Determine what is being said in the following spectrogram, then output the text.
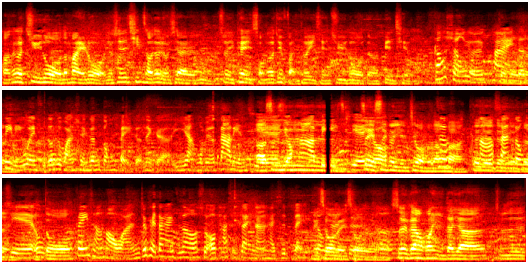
啊，那个聚落的脉络，有些是清朝就留下来的路，所以可以从那去反推以前聚落的变迁。高雄有一块的地理位置都是完全跟东北的那个一样，我们有大连街，啊，是是有哈滨街，这也有是个研究的方法。对然后山东对街很多，非常好玩，就可以大概知道说哦，它是在南还是北。没错没错所以非常欢迎大家，就是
